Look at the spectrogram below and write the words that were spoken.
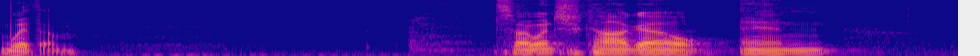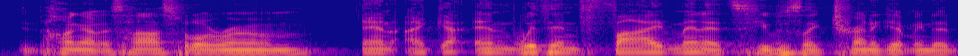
with them. So I went to Chicago and hung out in his hospital room. And I got, and within five minutes, he was like trying to get me to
